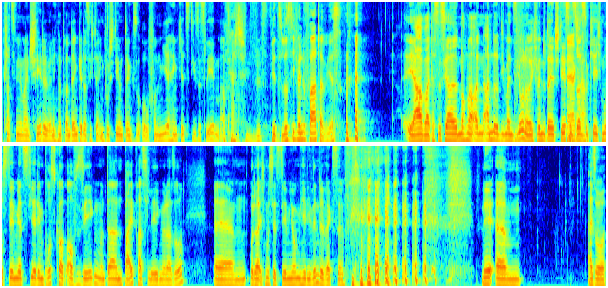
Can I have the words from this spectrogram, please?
platzt mir mein Schädel, wenn ich nur dran denke, dass ich da irgendwo stehe und denke so, oh, von mir hängt jetzt dieses Leben ab. Ja, wird's lustig, wenn du Vater wirst. ja, aber das ist ja nochmal eine andere Dimension. wenn du da jetzt stehst ja, und sagst, klar. okay, ich muss dem jetzt hier den Brustkorb aufsägen und da einen Bypass legen oder so. Ähm, oder ich muss jetzt dem Jungen hier die Windel wechseln. nee, ähm, also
